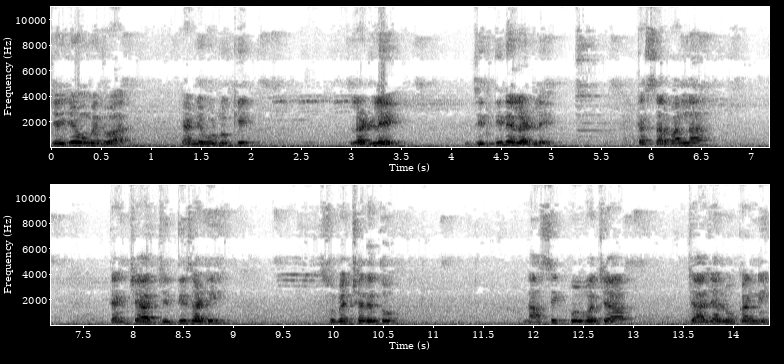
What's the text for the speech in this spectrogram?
जे जे उमेदवार या निवडणुकीत लढले जिद्दीने लढले त्या सर्वांना त्यांच्या जिद्दीसाठी शुभेच्छा देतो. नाशिक पूर्वच्या ज्या ज्या लोकांनी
